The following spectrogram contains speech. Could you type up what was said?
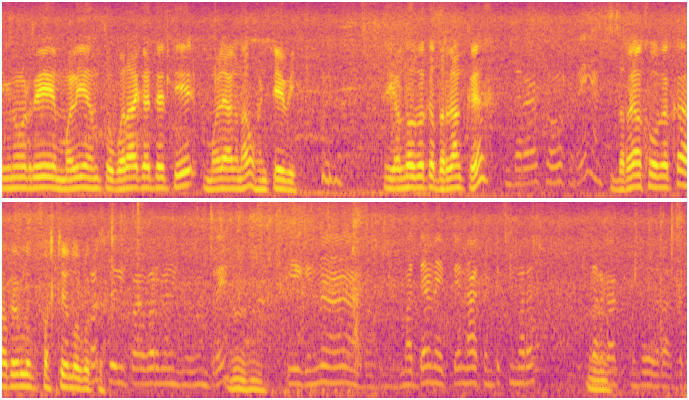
ಈಗ ನೋಡ್ರಿ ಮಳೆ ಅಂತೂ ಬರಾಕತ್ತೈತಿ. ಮಳೆಯಾಗ ನಾವು ಹೊಂಟೇವಿ. ಈಗ ಎಲ್ಲಿ ಹೋಗ್ಬೇಕು ದರ್ಗಾಕ್ಕೆ ದರ್ಗಾಕ್ಕೆ ಹೋಗ್ಬೇಕಾ? ಅದ್ರಲ್ಲಿ ಫಸ್ಟ್ ಎಲ್ಲಿ ಹೋಗ್ಬೇಕು? ಹ್ಞೂ ಹ್ಞೂ ಮಧ್ಯಾಹ್ನ ಐತೆ ನಾಲ್ಕು ಗಂಟೆ ಸುಮಾರು ದರ್ಗಾಕ್ಕೆ ಹೋದ್ರಾತ್ರಿ.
